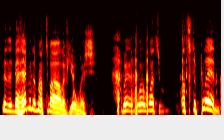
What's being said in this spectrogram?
We hebben er maar twaalf, jongens. What's, what's the plan?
